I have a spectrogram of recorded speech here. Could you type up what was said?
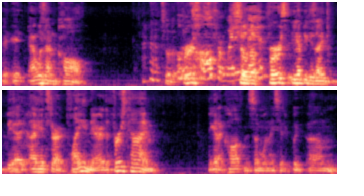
It, it, I was on call, so the On first call for wedding so the first yeah because I I had started playing there the first time I got a call from someone they said um,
